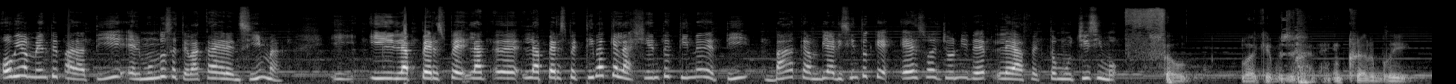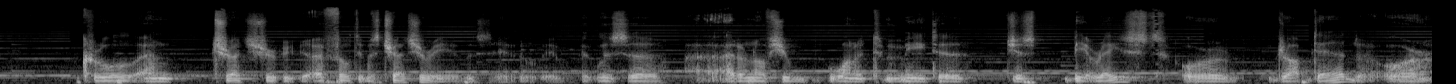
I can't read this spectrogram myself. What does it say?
Obviamente para ti el mundo se te va a caer encima. Y, eh, la perspectiva que la gente tiene de ti va a cambiar. Y siento que eso a Johnny Depp le afectó muchísimo. Felt like it was incredibly cruel and treachery. I felt it was treachery. It was. It, it, it was. Uh, I don't know if she wanted me to just be erased or drop dead or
